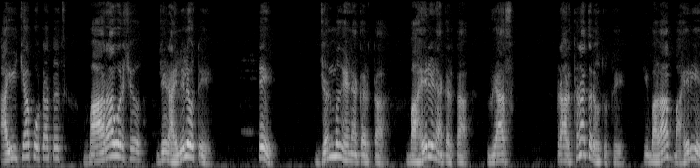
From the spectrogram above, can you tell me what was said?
आईच्या पोटातच बारा वर्ष जे राहिलेले होते ते जन्म घेण्याकरता बाहेर येण्याकरता व्यास प्रार्थना करत होते की बाळा बाहेर ये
